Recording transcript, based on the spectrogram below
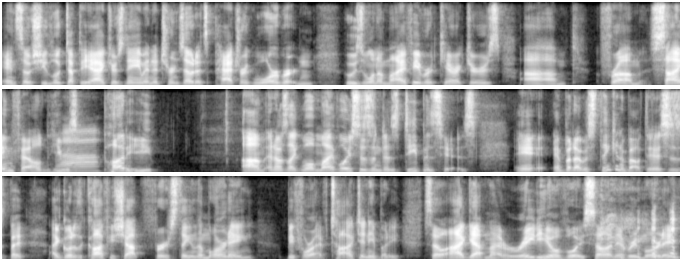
And so she looked up the actor's name, and it turns out it's Patrick Warburton, who's one of my favorite characters um, from Seinfeld. He was Ah. Putty. Um, and I was like, well, my voice isn't as deep as his. And, and- but I was thinking about this is, but I go to the coffee shop first thing in the morning before I've talked to anybody. So I got my radio voice on every morning,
